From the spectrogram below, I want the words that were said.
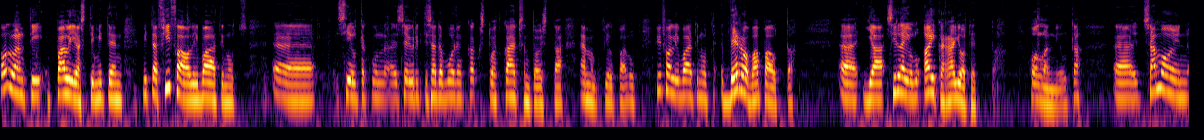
Hollanti paljasti, miten, mitä FIFA oli vaatinut siltä, kun se yritti saada vuoden 2018 MM-kilpailut. FIFA oli vaatinut verovapautta ja sillä ei ollut aikarajoitetta Hollannilta. Samoin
